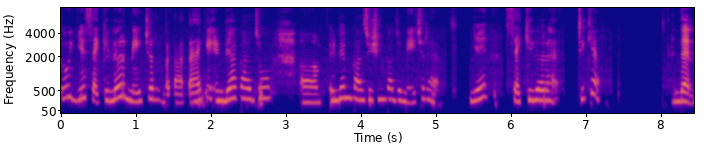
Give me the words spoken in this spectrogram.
तो ये सेक्युलर नेचर बताता है कि इंडिया का जो इंडियन uh, कॉन्स्टिट्यूशन का जो नेचर है ये सेक्युलर है ठीक है? देन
